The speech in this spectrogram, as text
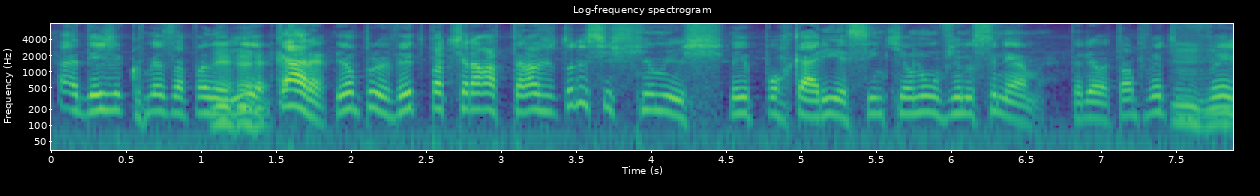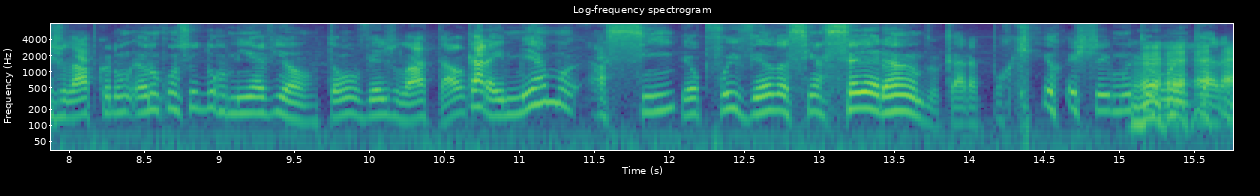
desde o começo da pandemia. Uhum. Cara, eu aproveito para tirar o atraso de todos esses filmes meio porcaria, assim, que eu não vi no cinema. Entendeu? Então aproveito uhum. vejo lá, porque eu não, eu não consigo dormir em avião. Então eu vejo lá tal. Cara, e mesmo assim, eu fui vendo assim, acelerando, cara, porque eu achei muito ruim, cara.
